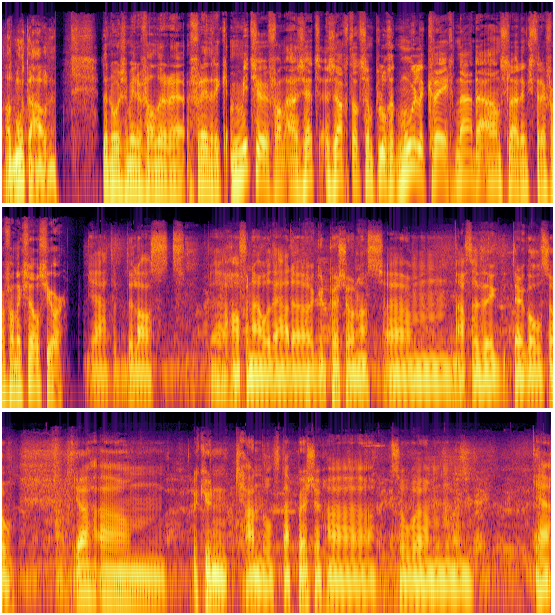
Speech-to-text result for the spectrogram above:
had moeten houden. De Noorse middenvelder Frederik Mitje van AZ zag dat zijn ploeg het moeilijk kreeg... na de aansluitingstreffer van Excelsior. Ja, yeah, the last uh, half an hour they had a good pressure on us um, after the, their goal. So yeah, um, we couldn't handle that pressure. Uh, so um, yeah,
